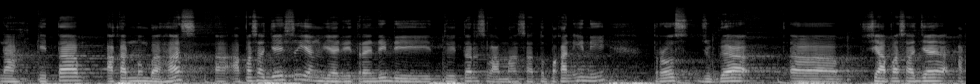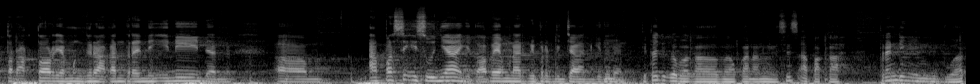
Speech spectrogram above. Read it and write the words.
Nah, kita akan membahas uh, apa saja sih yang jadi trending di Twitter selama satu pekan ini. Terus juga uh, siapa saja aktor-aktor yang menggerakkan trending ini dan um, apa sih isunya gitu, apa yang menarik di perbincangan gitu dan. Kita juga bakal melakukan analisis apakah trending yang dibuat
